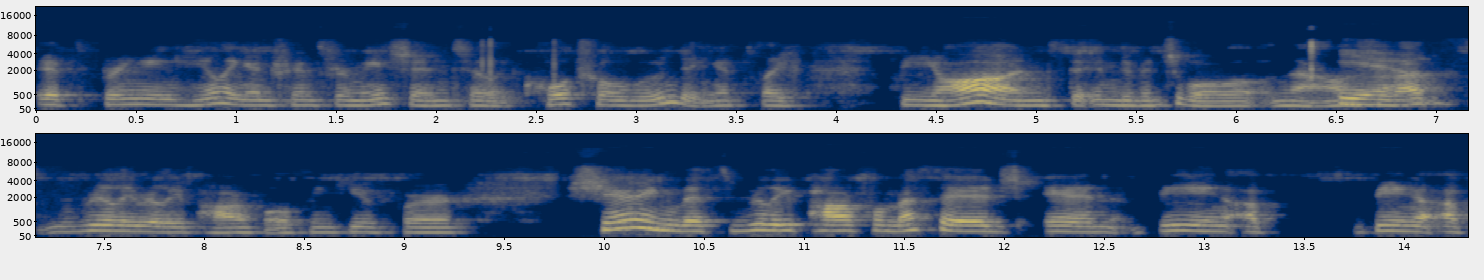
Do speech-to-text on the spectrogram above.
it's bringing healing and transformation to like cultural wounding. It's like beyond the individual now. Yeah. So that's really really powerful. Thank you for sharing this really powerful message and being a being a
